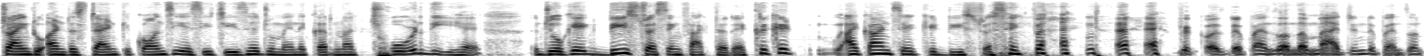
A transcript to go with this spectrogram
trying to understand कि कौन सी ऐसी चीज़ है जो मैंने करना छोड़ दी है, जो कि एक डी स्ट्रेसिंग फैक्टर है cricket I can't say destressing because depends on the match and depends on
